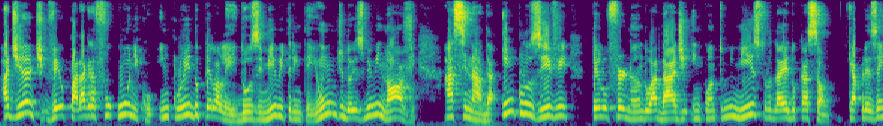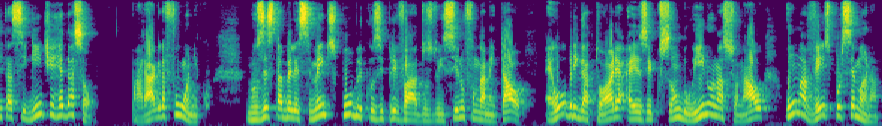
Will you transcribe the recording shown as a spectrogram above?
Adiante veio o parágrafo único, incluído pela Lei 12.031 de 2009, assinada inclusive pelo Fernando Haddad enquanto ministro da Educação, que apresenta a seguinte redação: Parágrafo único. Nos estabelecimentos públicos e privados do ensino fundamental, é obrigatória a execução do hino nacional uma vez por semana,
